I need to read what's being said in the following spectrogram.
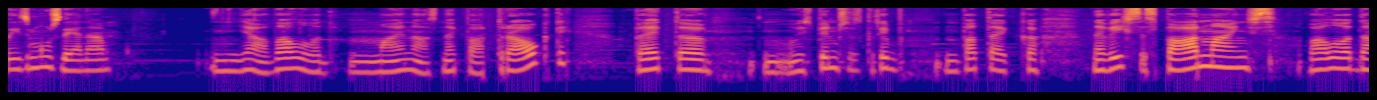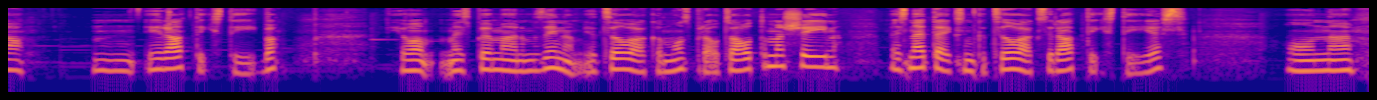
līdz mūsdienām. Jā, valoda mainās nepārtraukti, bet uh, vispirms es gribu pateikt, ka ne visas pārmaiņas valodā mm, ir attīstība. Jo mēs, piemēram, zinām, ja cilvēkam uzbrauc automašīna, mēs neteiksim, ka cilvēks ir attīstījies. Un, uh,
